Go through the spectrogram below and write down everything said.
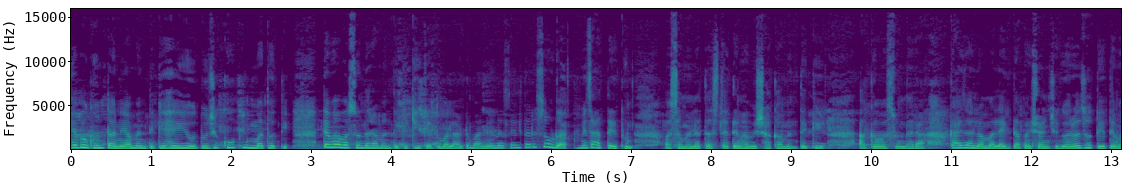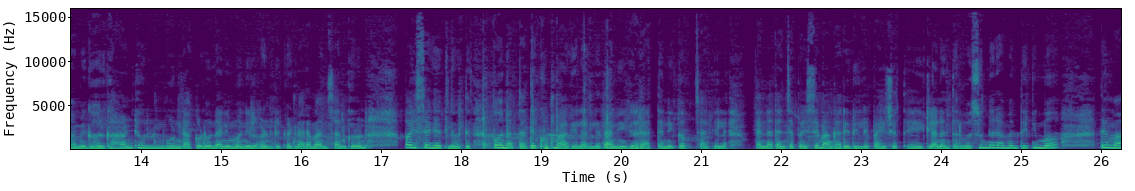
हे बघून तन्या म्हणते की हे यू तुझी खूप हिंमत होती. तेव्हा वसुंधरा म्हणते की ठीक आहे तुम्हाला वाटतं मान्य नसेल तर सोडा मी जाते इथून. असं म्हणत असते. तेव्हा विशाखा म्हणते की अगं वसुंधरा काय झालं? मला एकदा पैशांची गरज होती. तेव्हा मी घर गहाण ठेवून गुंडाकडून आणि मनी लॉन्ड्री करणाऱ्या माणसं माणसांकडून पैसे घेतले होते. पण आता ते खूप मागे लागलेत आणि घरात त्यांनी कब्जा केला त्यांना त्यांचे पैसे माघारी दिले पाहिजेत. हे ऐकल्यानंतर वसुंधरा म्हणते की मग तेव्हा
